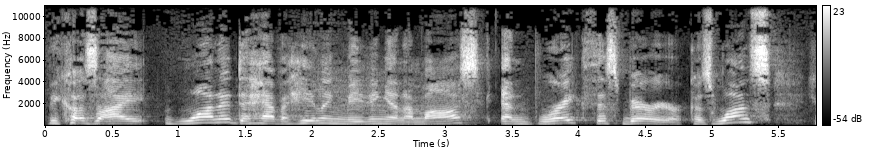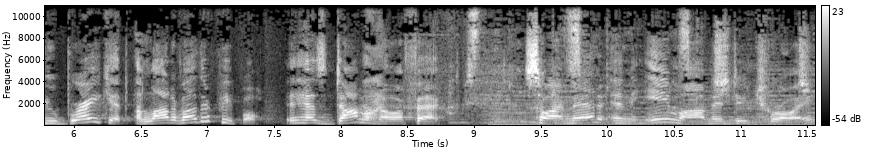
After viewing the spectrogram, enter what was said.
Because I wanted to have a healing meeting in a mosque and break this barrier. Because once you break it, a lot of other people, it has domino effect. So I met an imam in Detroit,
